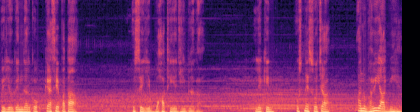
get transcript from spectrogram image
फिर योगेंद्र को कैसे पता? उसे ये बहुत ही अजीब लगा। लेकिन उसने सोचा, अनुभवी आदमी है,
